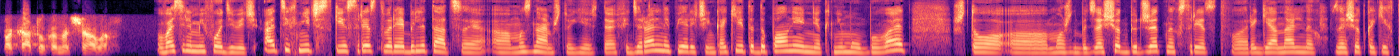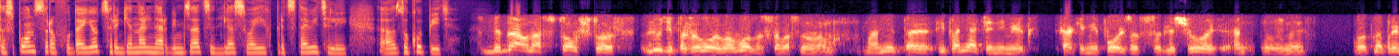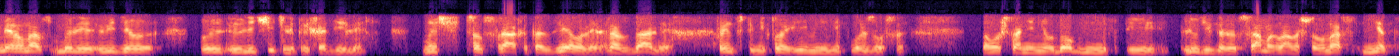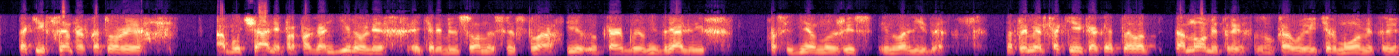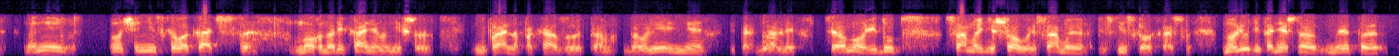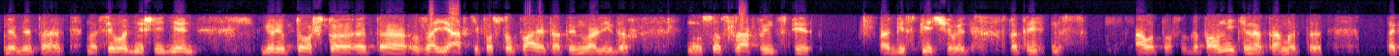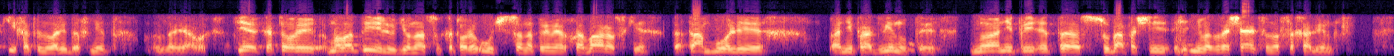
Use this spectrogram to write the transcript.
Пока только начало. Василий Мефодьевич, а технические средства реабилитации, э, мы знаем, что есть, да, федеральный перечень, какие-то дополнения к нему бывает, что, э, может быть, за счет бюджетных средств региональных, за счет каких-то спонсоров удается региональной организации для своих представителей э, закупить? Беда у нас в том, что люди пожилого возраста в основном, они-то и понятия не имеют, как ими пользоваться, для чего они нужны. Вот, например, у нас были видео лечители приходили. Мы соцстрах это сделали, раздали. В принципе, никто ими не пользовался. Потому что они неудобны. И люди говорят, самое главное, что у нас нет таких центров, которые обучали, пропагандировали эти реабилитационные средства и как бы внедряли их в повседневную жизнь инвалида. Например, такие, как это вот тонометры звуковые, термометры, они очень низкого качества, много нареканий на них, что неправильно показывают там давление и так далее. Все равно идут самые дешевые, самые с низкого качества. Но люди, конечно, это приобретают. На сегодняшний день, говорю, то, что это заявки поступают от инвалидов, ну, соцстрах, в принципе, обеспечивает потребность. А вот то, что дополнительно там это таких от инвалидов нет заявок. Те, которые молодые люди у нас, которые учатся, например, в Хабаровске, там более они продвинутые, Но они при это сюда почти не возвращаются на Сахалин.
